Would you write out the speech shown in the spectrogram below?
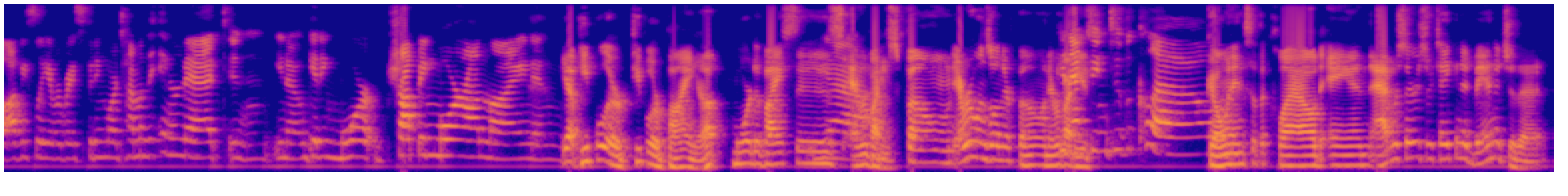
obviously everybody's spending more time on the internet and you know getting more shopping more online and yeah, people are people are buying up more devices. Yeah. Everybody's phone, everyone's on their phone. Everybody's connecting to the cloud. going into the cloud, and adversaries are taking advantage of that.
